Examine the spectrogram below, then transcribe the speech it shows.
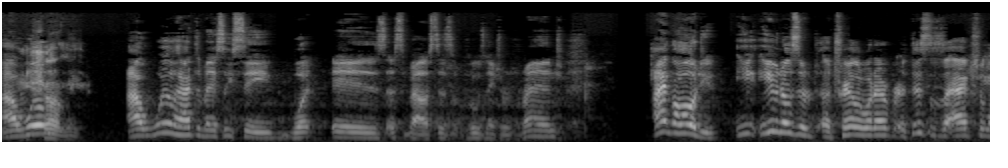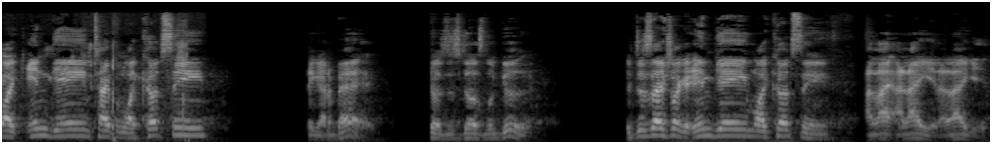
I will. Show me. I will have to basically see what is it's about. Is this whose nature is revenge? I ain't gonna hold you. E- even though it's a, a trailer, or whatever. If this is an actual like in-game type of like cutscene, they got a bag because this does look good. If this is actually like an in-game like cutscene, I like I like it. I like it.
